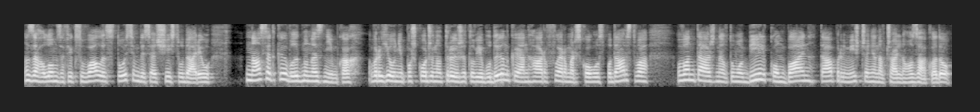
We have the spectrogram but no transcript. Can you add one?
Загалом зафіксували 176 ударів. Наслідки видно на знімках. В регіоні пошкоджено три житлові будинки, ангар фермерського господарства, вантажний автомобіль, комбайн та приміщення навчального закладу.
